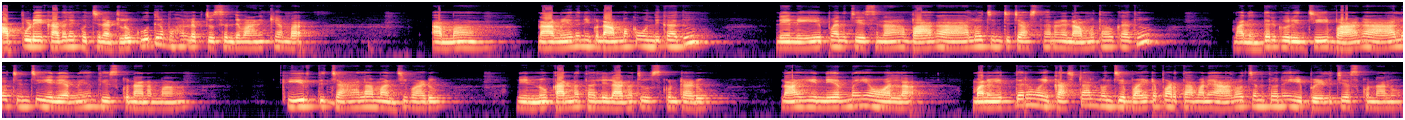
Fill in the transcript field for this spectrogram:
అప్పుడే కదలికొచ్చినట్లు కూతురి మొహంలోకి చూసింది మాణిక్యాంబ అమ్మా నా మీద నీకు నమ్మకం ఉంది కాదు? నేను ఏ పని చేసినా బాగా ఆలోచించి చేస్తానని నమ్ముతావు కదూ? మనిద్దరి గురించి బాగా ఆలోచించి ఈ నిర్ణయం తీసుకున్నానమ్మా. కీర్తి చాలా మంచివాడు. నిన్ను కన్న తల్లిలాగా చూసుకుంటాడు. నా ఈ నిర్ణయం వల్ల మనం ఇద్దరం ఈ కష్టాల నుంచి బయటపడతామనే ఆలోచనతోనే ఈ పెళ్ళి చేసుకున్నాను.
